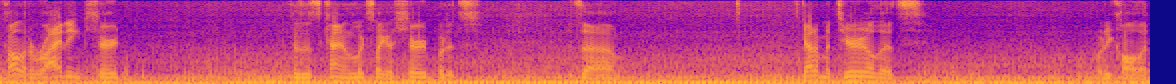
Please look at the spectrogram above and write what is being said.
I call it a riding shirt because it's kind of looks like a shirt, but it's it's a um, it's got a material that's what do you call it?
